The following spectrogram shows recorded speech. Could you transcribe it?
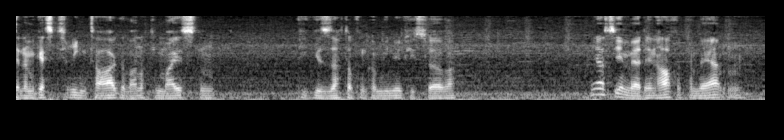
Denn am gestrigen Tage waren noch die meisten, wie gesagt, auf dem Community-Server. Ja, sehen wir, den Hafer können wir ernten.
